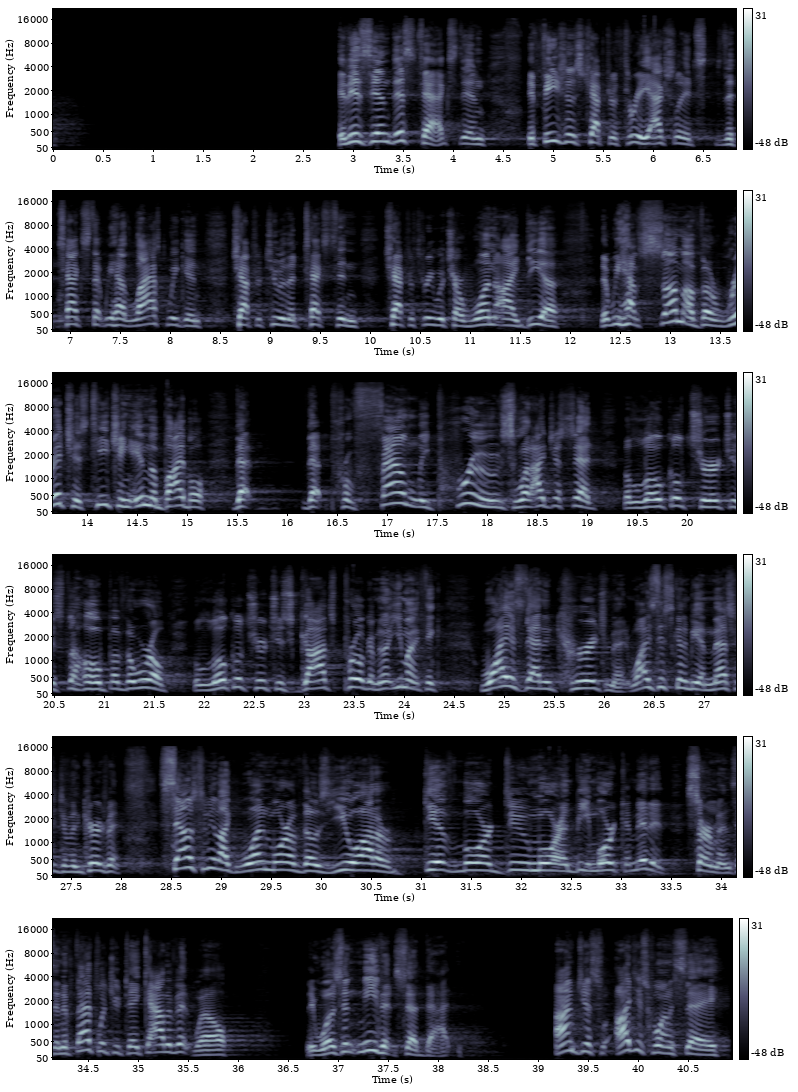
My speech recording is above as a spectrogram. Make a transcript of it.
It is in this text, in Ephesians chapter 3. Actually, it's the text that we had last week in chapter 2 and the text in chapter 3, which are one idea, that we have some of the richest teaching in the Bible that, that profoundly proves what I just said. The local church is the hope of the world. The local church is God's program. Now, you might think, why is that encouragement? Why is this going to be a message of encouragement? Sounds to me like one more of those you ought to give more, do more, and be more committed sermons. And if that's what you take out of it, well, it wasn't me that said that. I'm just, I just want to say,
